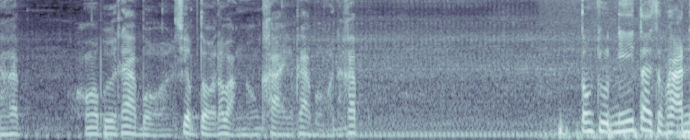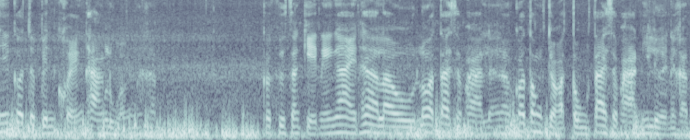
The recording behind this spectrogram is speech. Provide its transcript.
นะครับ ของอำเภอท่าบ่อเชื่อมต่อระหว่างหนองคายกับท่าบ่อนะครับ ตรงจุดนี้ใต้สะพานนี้ก็จะเป็นแขวงทางหลวงนะครับ ก็คือสังเกตง่าย ๆ ถ้าเราลอดใต้สะพานแล้วเราก็ต้องจอดตรงใต้สะพานนี้เลยนะครับ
